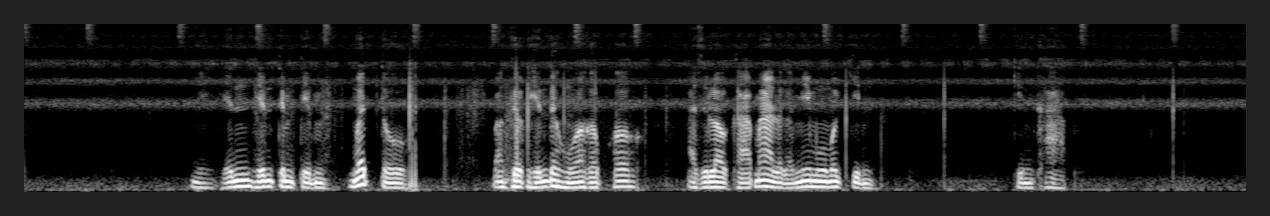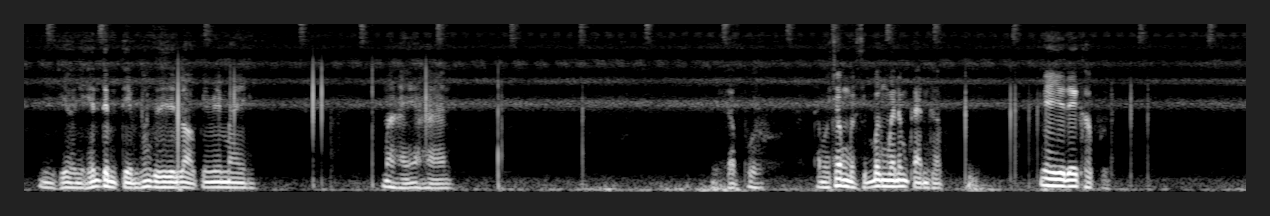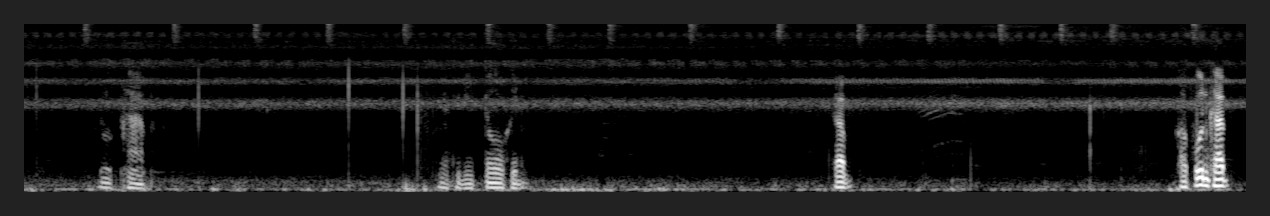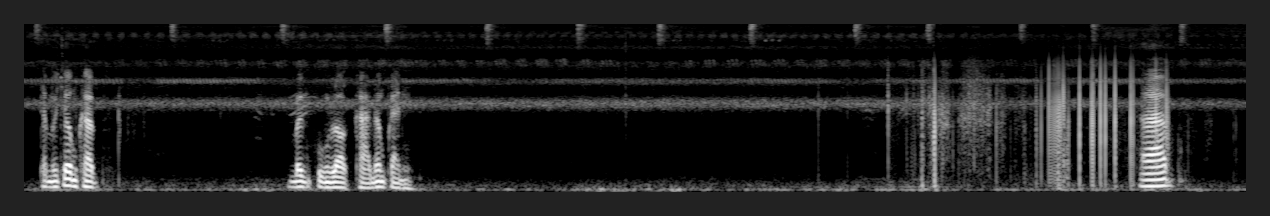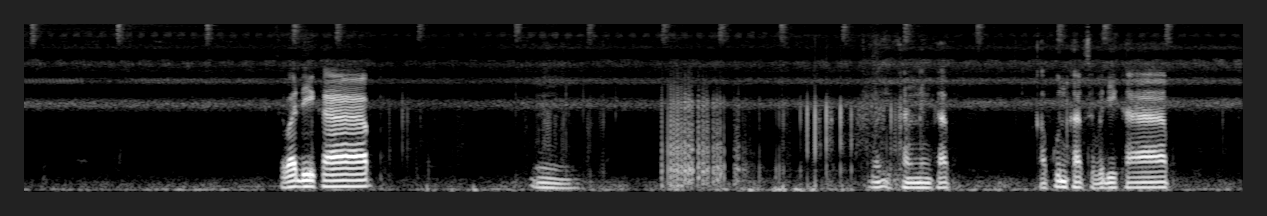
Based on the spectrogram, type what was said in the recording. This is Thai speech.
นี่เห็นเห็นเต็มเต็มๆเมื่อโต บางเทือกเห็นแต่หัวครับเขาอาจจะหลอกขามาแล้วก็มีมูมากิน กินขาบนี่เที่ยวนี่เห็นเต็มเต็มๆทั้งที่หลอกเป็นใหม่ๆ มาให้อาหารนี่ครับพวกท่านผู้ชมก็สิเบิ้งไว้น้ำกันครับแม่อยู่เด้ครับลูกครับเดี๋ยวทีนี้โตขึ้น ครับ ขอบคุณครับท่านผู้ชมครับ เบิ้งกุ้งหลอกขาน้ำกัน ครับ สวัสดีครับอืมเบิ่งอีกครั้งหนึ่งครับ ขอบคุณครับ สวัสดีครับ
